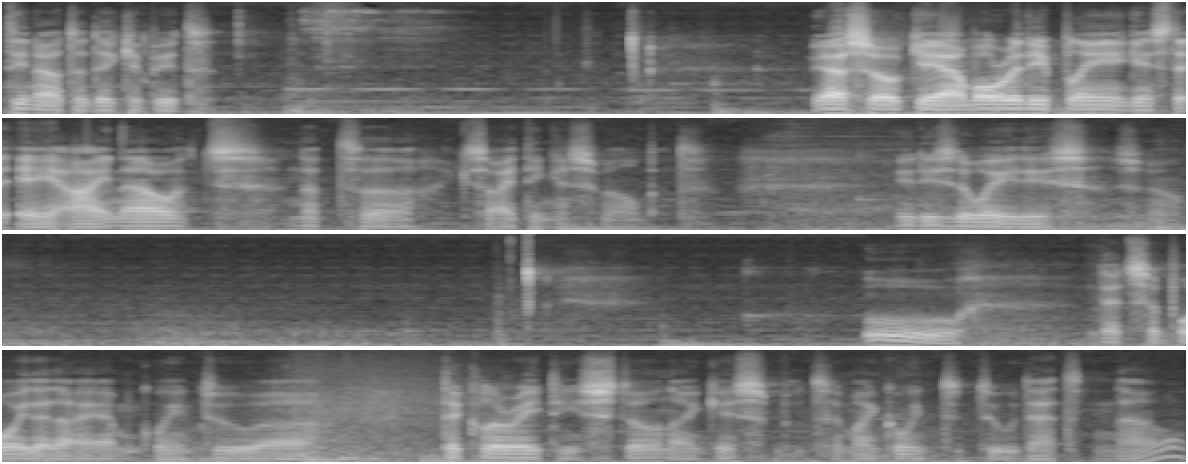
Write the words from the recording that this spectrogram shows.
Thin out the deck a bit. Yeah, so okay, I'm already playing against the AI now, it's not uh, exciting as well, but it is the way it is, so. Ooh, that's a boy that I am going to uh, Declaration in Stone, I guess, but am I going to do that now?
